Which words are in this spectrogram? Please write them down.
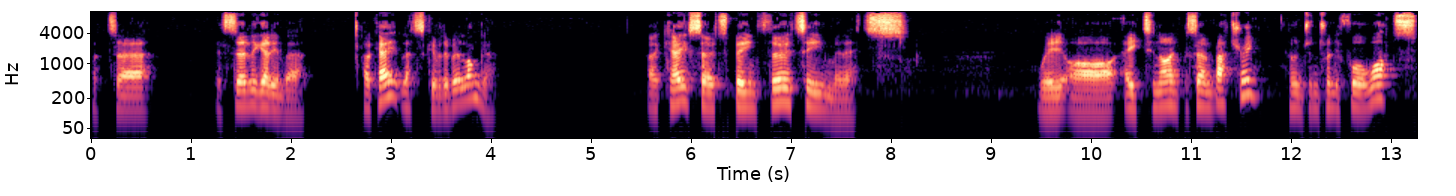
but uh, it's certainly getting there. Okay, let's give it a bit longer. Okay, so it's been 13 minutes. We are 89% battery, 124 watts.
